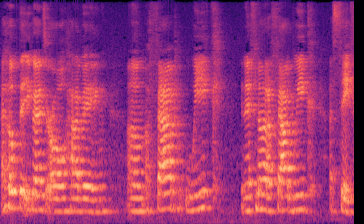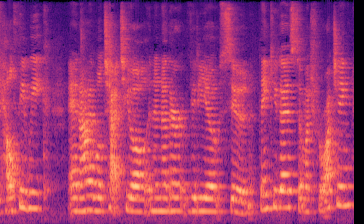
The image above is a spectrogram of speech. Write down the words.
I hope that you guys are all having um, a fab week, and if not a fab week, a safe, healthy week, and I will chat to you all in another video soon. Thank you guys so much for watching,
